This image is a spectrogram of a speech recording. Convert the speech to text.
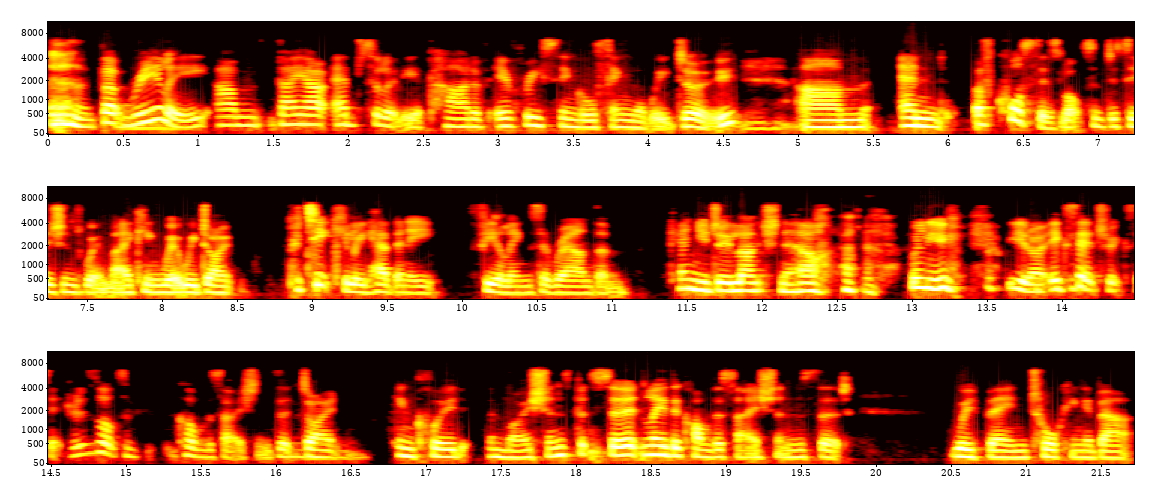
but really, um, they are absolutely a part of every single thing that we do. Mm-hmm. Um, and of course, there's lots of decisions we're making where we don't particularly have any feelings around them. Can you do lunch now? Will you, you know, etc., etc. There's lots of conversations that don't mm. include emotions, but certainly the conversations that we've been talking about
